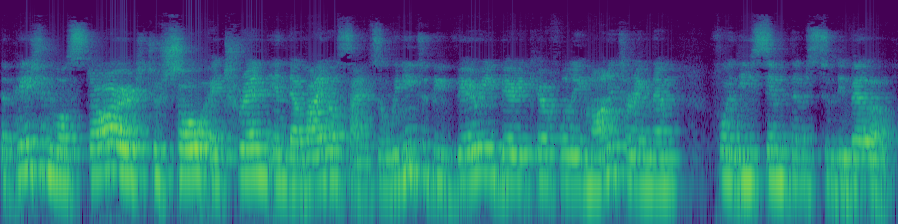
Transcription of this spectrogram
the patient will start to show a trend in their vital signs. So we need to be very, very carefully monitoring them for these symptoms to develop.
